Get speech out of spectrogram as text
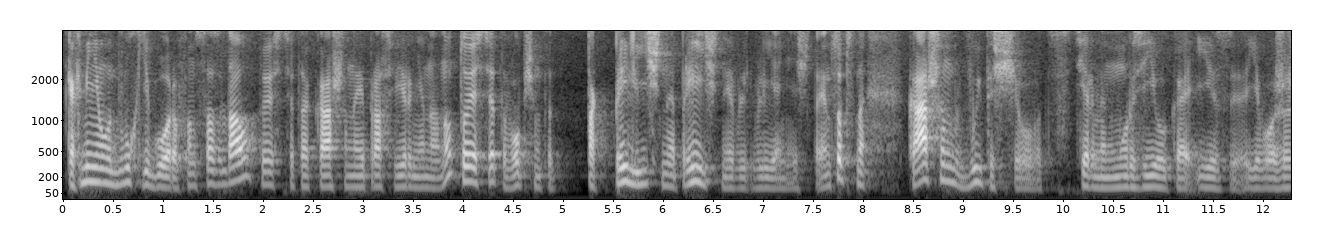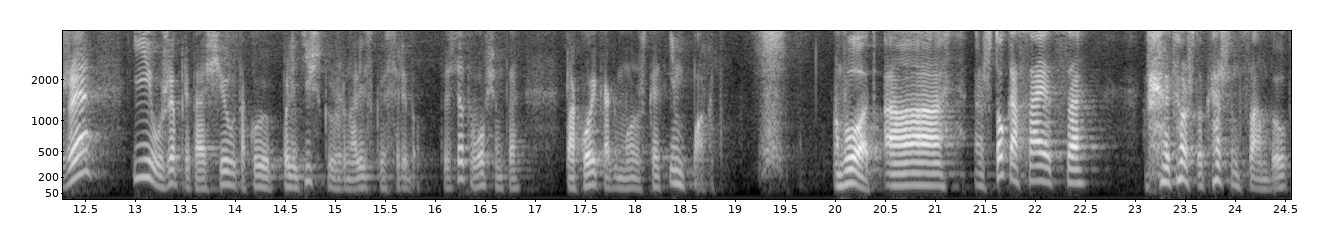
как минимум двух Егоров он создал, то есть это Кашина и Просвирнина, ну, то есть это, в общем-то, так приличное, приличное влияние, я считаю. Ну, собственно, Кашин вытащил вот термин «мурзилка» из его ЖЖ, и уже притащил такую политическую журналистскую среду. То есть это, в общем-то, такой, как можно сказать, импакт. Вот. А что касается того, что Кашин сам был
